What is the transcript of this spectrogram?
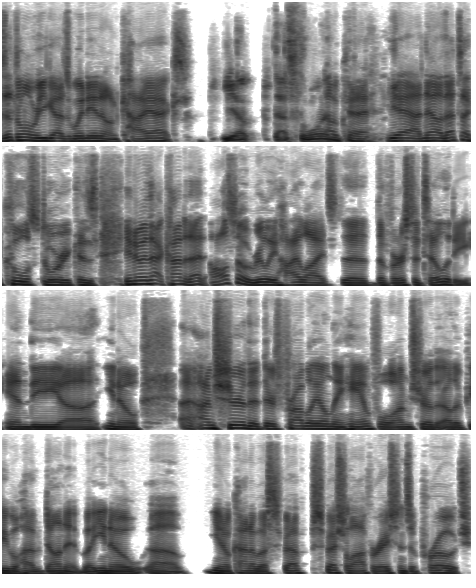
that the one where you guys went in on kayaks? Yep, that's the one. Okay, yeah, no, that's a cool story because you know, and that kind of that also really highlights the the versatility and the uh, you know, I'm sure that there's probably only a handful. I'm sure that other people have done it, but you know, uh, you know, kind of a spe- special operations approach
